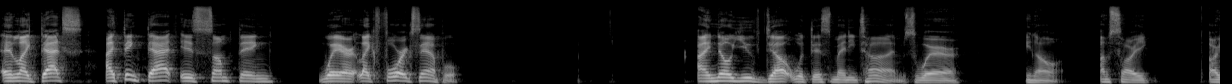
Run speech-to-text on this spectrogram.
And like that's I think that is something where like for example, I know you've dealt with this many times where, you know, I'm sorry, are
